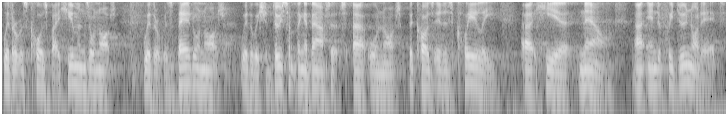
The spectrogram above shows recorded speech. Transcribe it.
whether it was caused by humans or not, whether it was bad or not, whether we should do something about it uh, or not, because it is clearly uh, here now. Uh, and if we do not act,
